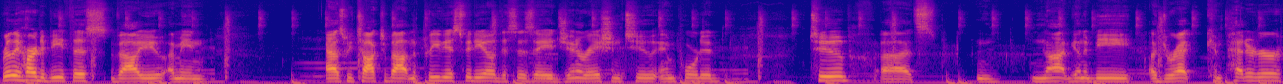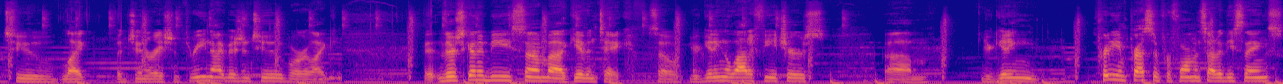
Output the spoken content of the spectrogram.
Really hard to beat this value. I mean, as we talked about in the previous video, this is a Generation 2 imported tube. Uh, it's not going to be a direct competitor to like a Generation 3 night vision tube or like, there's going to be some uh, give and take. So you're getting a lot of features. Um, you're getting pretty impressive performance out of these things.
